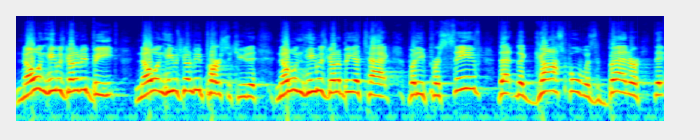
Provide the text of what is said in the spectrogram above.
knowing he was going to be beat, knowing he was going to be persecuted, knowing he was going to be attacked, but he perceived that the gospel was better than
